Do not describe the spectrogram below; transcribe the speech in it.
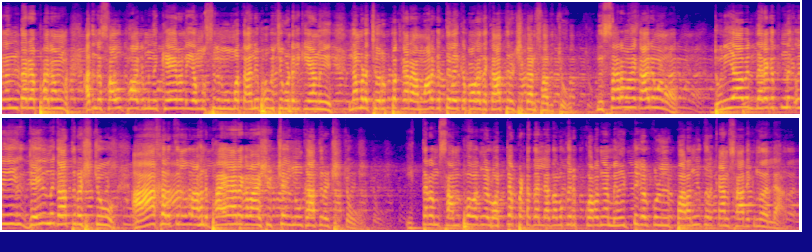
അനന്തരഫലം അതിന്റെ സൗഭാഗ്യം ഇന്ന് കേരളീയ മുസ്ലിം ഉമ്മത്ത് അനുഭവിച്ചു കൊണ്ടിരിക്കുകയാണ് നമ്മുടെ ചെറുപ്പക്കാർ ആ മാർഗത്തിലേക്ക് പോകാതെ കാത്തുരക്ഷിക്കാൻ സാധിച്ചു. നിസ്സാരമായ കാര്യമാണോ? ദുനിയാവിൽ നരകത്തിൽ നിന്ന് ഈ ജയിലിൽ നിന്ന് കാത്തുരക്ഷിച്ചു ആഹ്റത്തിൽ അള്ളാഹുവിന്റെ ഭയാനകമായ ശിക്ഷയിൽ നിന്നും കാത്തുരക്ഷിച്ചു ഇത്തരം സംഭവങ്ങൾ ഒറ്റപ്പെട്ടതല്ല. നമുക്കൊരു കുറഞ്ഞ മിനിറ്റുകൾക്കുള്ളിൽ പറഞ്ഞു തീർക്കാൻ സാധിക്കുന്നതല്ല.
